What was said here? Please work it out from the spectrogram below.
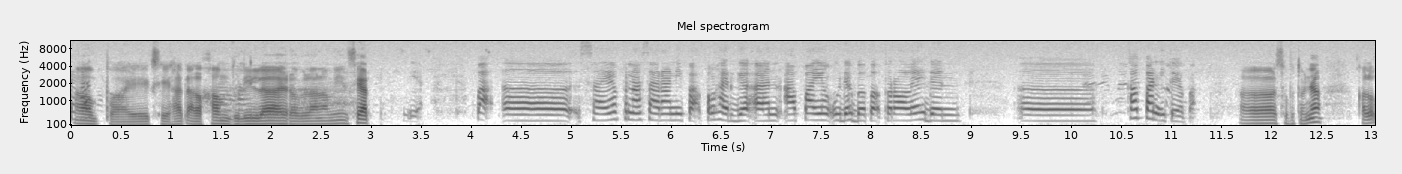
Sehat? Ah, baik, sehat. Alhamdulillah, alamin. Sehat. Ya. Pak, eh, saya penasaran nih Pak, penghargaan apa yang udah Bapak peroleh dan eh, kapan itu ya Pak? Eh, sebetulnya kalau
